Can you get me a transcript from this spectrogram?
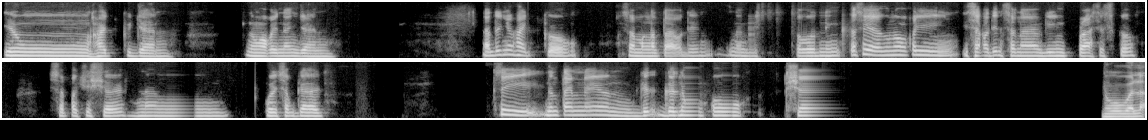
Yung heart ko dyan, nung okay nandyan, nandun yung heart ko sa mga tao din na gusto din. Kasi ano ko yung isa ka din sa naging process ko sa pag-share ng words of God. Kasi nung time na yun, ga- ganun ko siya Nawawala.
